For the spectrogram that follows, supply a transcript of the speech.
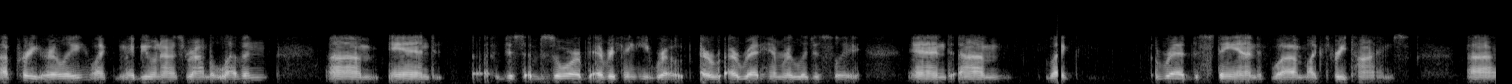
uh, pretty early, like maybe when I was around eleven, um, and just absorbed everything he wrote. I, I read him religiously, and um, like read The Stand um, like three times. Uh,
